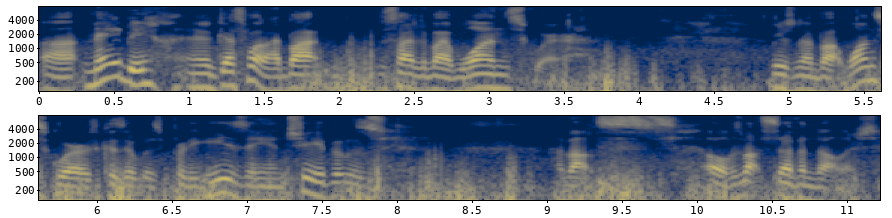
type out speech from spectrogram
Uh, maybe. And guess what? I bought, decided to buy one square. The reason I bought one square is because it was pretty easy and cheap. It was about oh, it was about seven dollars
